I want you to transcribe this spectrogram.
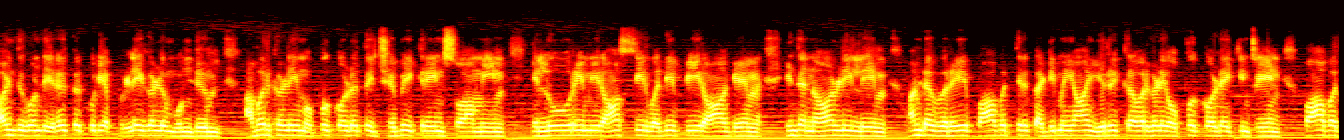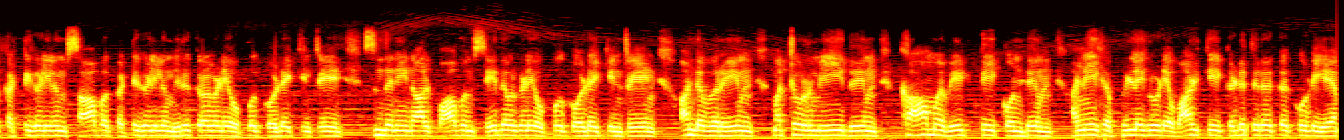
வாழ்ந்து கொண்டு இருக்கக்கூடிய பிள்ளைகளும் உண்டு. அவர்களையும் ஒப்புக் கொடுத்து ஜெபிக்கிறேன் சுவாமி. எல்லோரையும் நீர் ஆசீர்வதிப்பீராக. இந்த நாளிலே ஆண்டவரே பாவத்திற்கு அடிமையாய் இருக்கிறவர்களை ஒப்புக் கொடுக்கின்றேன் பாவ கட்டுகளிலும் சாப கட்டுகளிலும் இருக்கிறவர்களை ஒப்புக் கொடுக்கின்றேன் சிந்தனையினால் பாவம் செய்தவர்களை ஒப்புக் கொடுக்கின்றேன் ஆண்டவரே மற்றொரு மீது காம வேட்கை கொண்டு அநேக பிள்ளைகளுடைய வாழ்க்கையை கெடுத்திருக்கக்கூடிய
